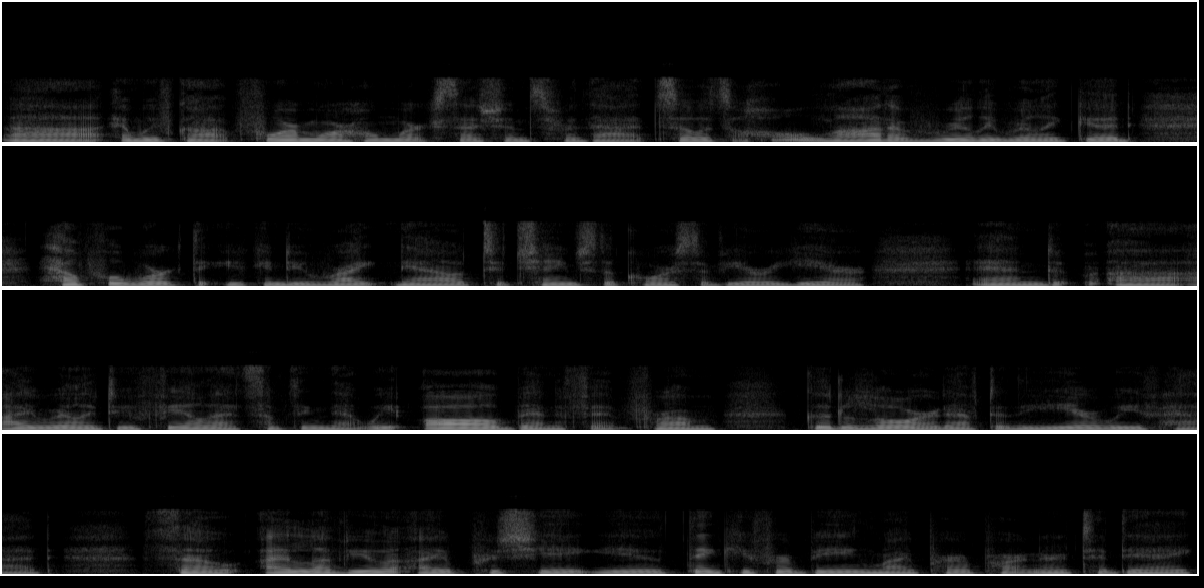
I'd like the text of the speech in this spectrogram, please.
Uh, and we've got four more homework sessions for that. So it's a whole lot of really, really good, helpful work that you can do right now to change the course of your year. And uh, I really do feel that's something that we all benefit from. Good Lord, after the year we've had. So I love you. I appreciate you. Thank you for being my prayer partner today.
